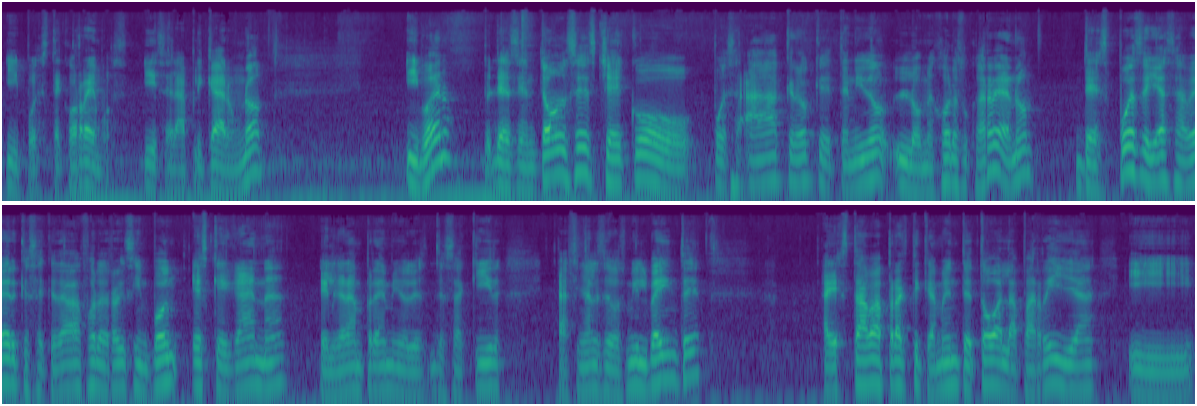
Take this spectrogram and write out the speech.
y pues te corremos y se la aplicaron, ¿no? Y bueno, desde entonces Checo pues ha creo que tenido lo mejor de su carrera, ¿no? Después de ya saber que se quedaba fuera de Racing Point, es que gana el Gran Premio de, de Sakir a finales de 2020 estaba prácticamente toda la parrilla y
